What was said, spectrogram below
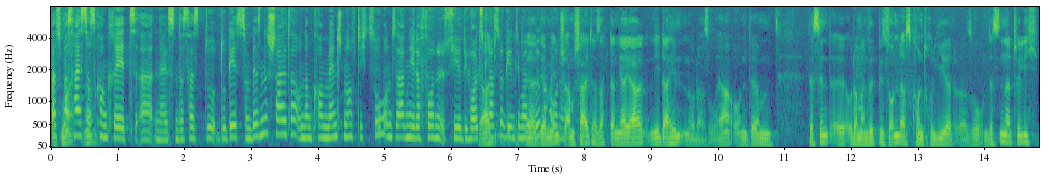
Was, was heißt das konkret, äh, Nelson? Das heißt, du, du gehst zum Business-Schalter und dann kommen Menschen auf dich zu und sagen, nee, da vorne ist hier die Holzklasse, gehen Sie mal der, rüber? der Mensch oder? am Schalter sagt dann, ja, ja, nee, da hinten oder so. Ja? Und ähm, das sind, äh, oder man wird besonders kontrolliert oder so. Und das sind natürlich,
